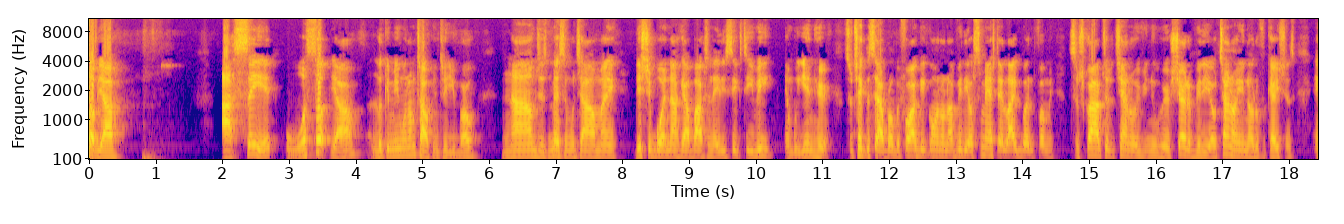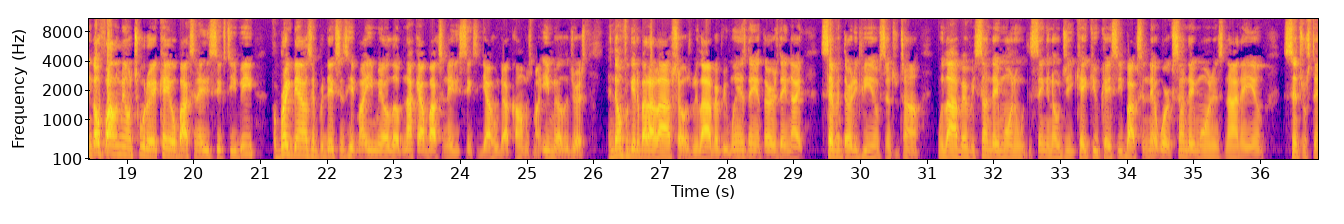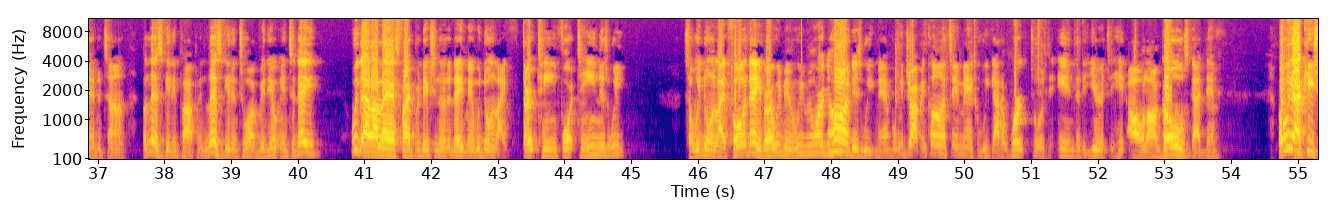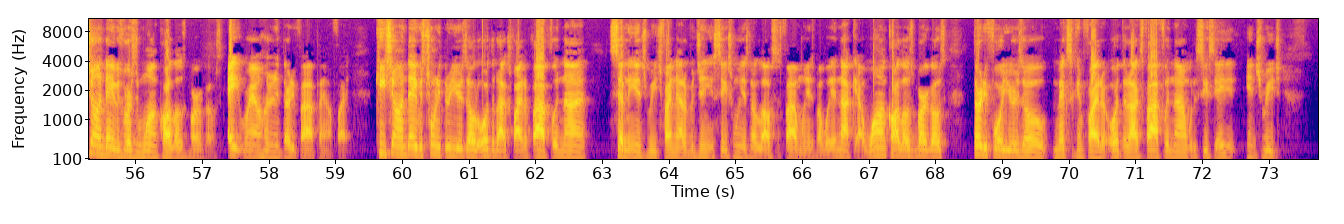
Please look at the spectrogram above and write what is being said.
up, y'all? I said, what's up, y'all? Look at me when I'm talking to you, bro. Nah, I'm just messing with y'all, man. This your boy Knockout Boxing 86 TV, and we in here. So check this out, bro. Before I get going on our video, smash that like button for me. Subscribe to the channel if you're new here. Share the video. Turn on your notifications. And go follow me on Twitter at KOBoxing86TV. For breakdowns and predictions, hit my email up. Knockoutboxing86 at yahoo.com is my email address. And don't forget about our live shows. We live every Wednesday and Thursday night, 7.30 p.m. Central Time. We live every Sunday morning with the Singing OG KQKC Boxing Network. Sunday mornings, 9 a.m. Central Standard Time. But let's get it popping. Let's get into our video. And today, we got our last fight prediction of the day, man. We're doing like 13, 14 this week. So we doing like four a day, bro. We've been we've been working hard this week, man. But we dropping content, man, because we gotta work towards the end of the year to hit all our goals, God damn it. But we got Keyshawn Davis versus Juan Carlos Burgos. Eight round, 135 pound fight. Keyshawn Davis, 23 years old, Orthodox fighter, 5 foot 9, 70 inch reach, fighting out of Virginia. Six wins, no losses, five wins by way of knockout. Juan Carlos Burgos, 34 years old, Mexican fighter, Orthodox, 5 foot 9 with a 68 inch reach,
